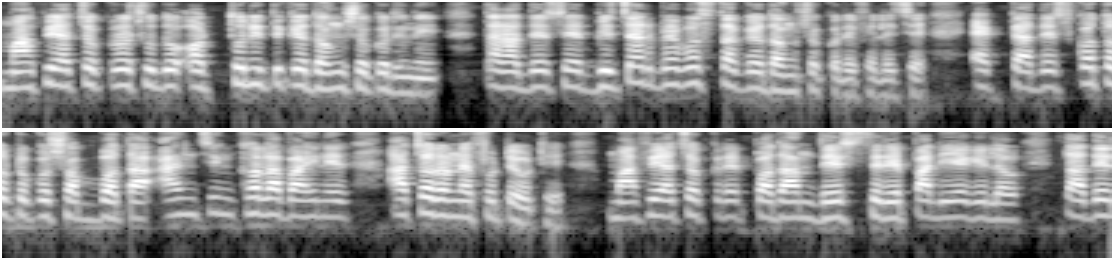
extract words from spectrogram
মাফিয়া চক্র শুধু অর্থনীতিকে ধ্বংস করেনি, তারা দেশের বিচার ব্যবস্থাকে ধ্বংস করে ফেলেছে। একটা দেশ কতটুকু সভ্যতা, আইনশৃঙ্খলা বাহিনীর আচরণে ফুটে ওঠে। মাফিয়া চক্রের প্রধান দেশ ছেড়ে পালিয়ে গেলেও তাদের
